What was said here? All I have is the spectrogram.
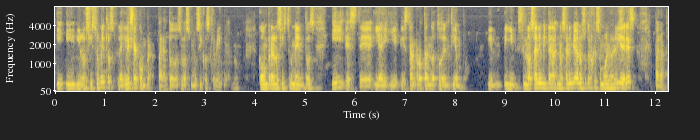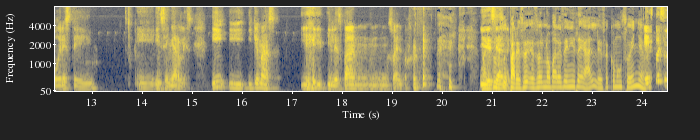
y, los instrumentos, la iglesia compra para todos los músicos que vengan, ¿no? Compra los instrumentos y, este, y, ahí, están rotando todo el tiempo y, nos, han invitado, nos han enviado a nosotros que somos los líderes para poder este, eh, enseñarles. Y, y, qué más? Y, les pagan un, sueldo. y decían, eso, eso, no parece ni real, eso es como un sueño. Eso,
